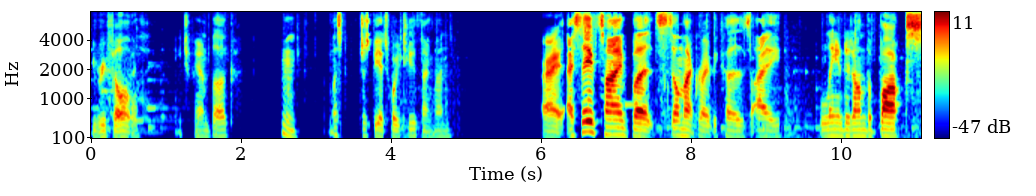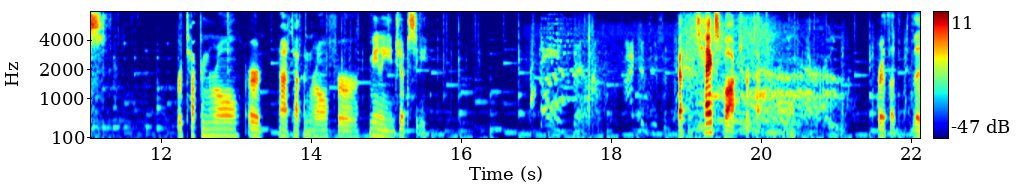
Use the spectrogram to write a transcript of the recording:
You refill HP bug. Hmm. Must just be a toy 2 thing then. Alright, I saved time, but still not great because I landed on the box for tuck and roll, or not tuck and roll, for Manny and Gypsy. Got the text box for tuck and roll. Or the, the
